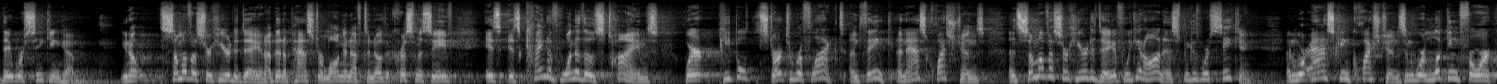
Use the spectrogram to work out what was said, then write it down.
They were seeking him. You know, some of us are here today, and I've been a pastor long enough to know that Christmas Eve is, is kind of one of those times where people start to reflect and think and ask questions. And some of us are here today, if we get honest, because we're seeking and we're asking questions and we're looking for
